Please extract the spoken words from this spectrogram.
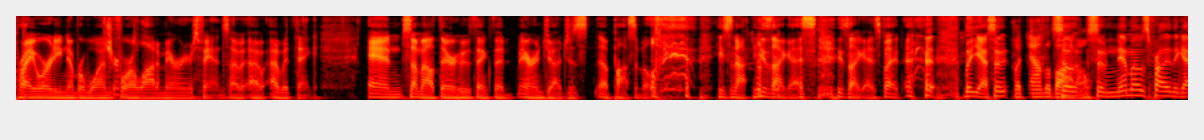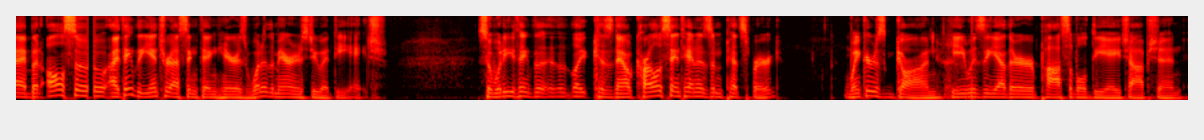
priority number one for a lot of Mariners fans, I, I, I would think. And some out there who think that Aaron Judge is a possibility. he's not. He's not, guys. He's not, guys. But, but yeah. So Put down the bottle. so Nimmo's probably the guy. But also, I think the interesting thing here is what do the Mariners do at DH? So what do you think? The like because now Carlos Santana's in Pittsburgh. Winker's gone. He was the other possible DH option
